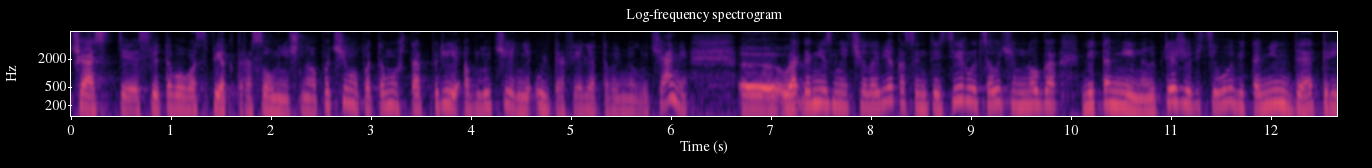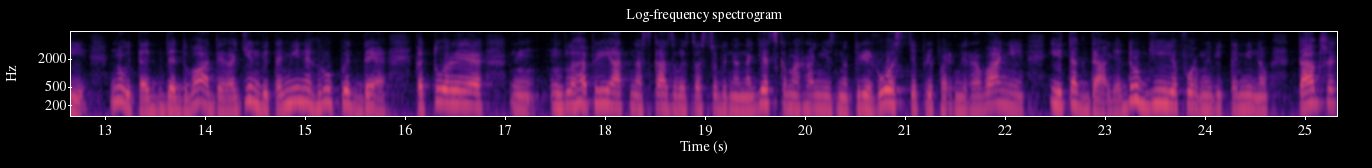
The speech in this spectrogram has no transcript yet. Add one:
часть э, светового спектра солнечного. Почему? Потому что при облучении ультрафиолетовыми лучами э, в организме человека синтезируется очень много витаминов. И прежде всего витамин D3, ну это D2, D1, витамины группы D, которые благоприятно сказываются особенно на детском организме при росте, при формировании и так далее. Другие формы витаминов также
